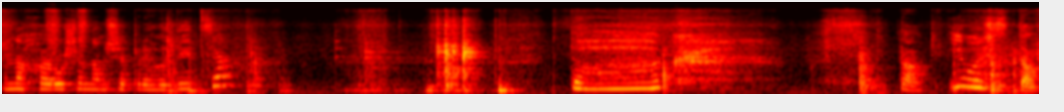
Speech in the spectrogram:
Вона хороша нам ще пригодиться. Так. Так, і ось так,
